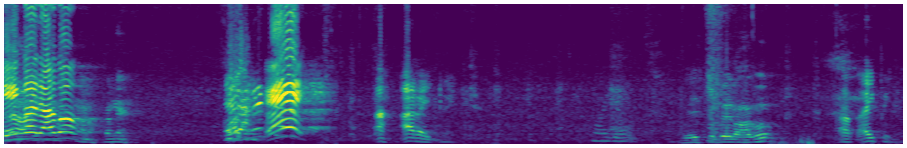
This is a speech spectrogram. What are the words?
ఏం కాదు ఆగో. ఆ, కన్నే. ఏయ్! Right right. అయిపోయింది.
